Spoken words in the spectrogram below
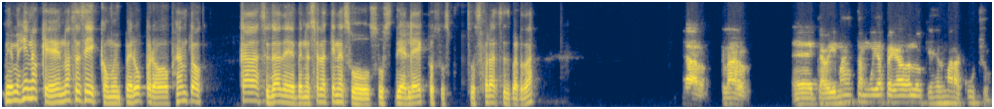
Me imagino que, no sé si como en Perú, pero por ejemplo, cada ciudad de Venezuela tiene su- sus dialectos, sus, sus frases, ¿verdad? Claro, claro. Eh, Cabimas está muy apegado a lo que es el maracucho.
